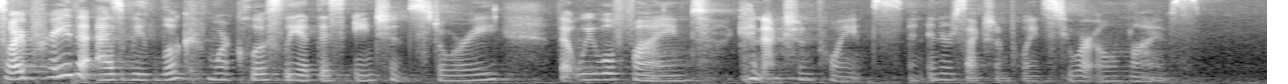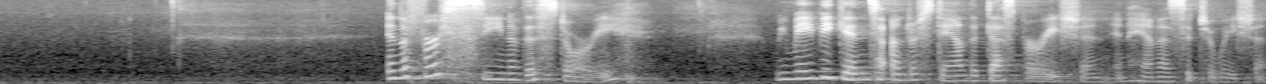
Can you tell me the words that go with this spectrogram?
So I pray that as we look more closely at this ancient story, that we will find connection points and intersection points to our own lives. In the first scene of this story, we may begin to understand the desperation in Hannah's situation.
